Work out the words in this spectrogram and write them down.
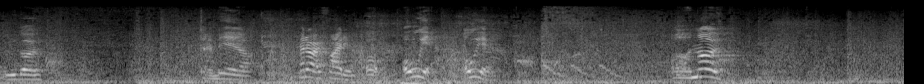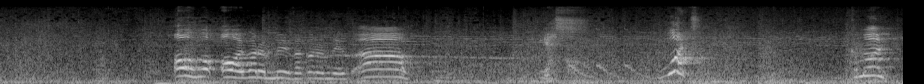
Here we go. Come here. How do I fight him? Oh, oh yeah. Oh yeah. Oh no! Oh, oh, I gotta move, I gotta move. Oh! Yes! What? Come on!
